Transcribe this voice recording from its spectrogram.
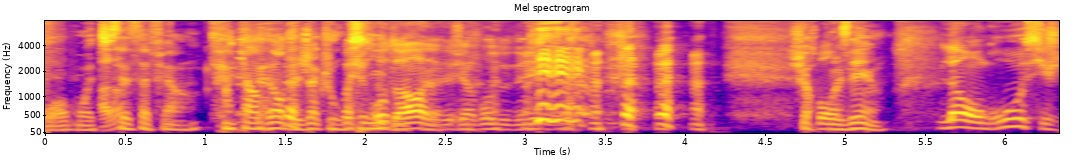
Bon, moi, tu sais, ça fait un, un quart d'heure déjà que je Moi c'est trop tard, j'ai abandonné. Je suis Bon. reposé. hein. Là, en gros, si je,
